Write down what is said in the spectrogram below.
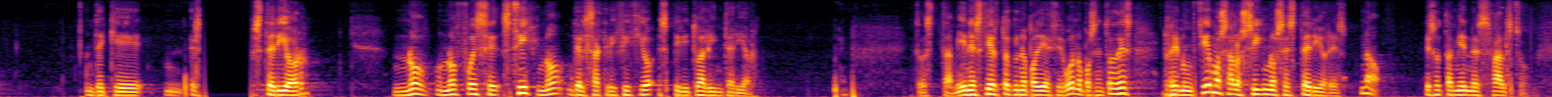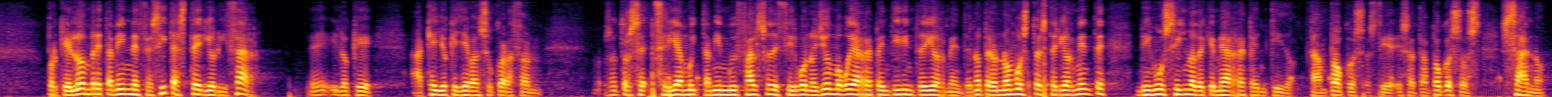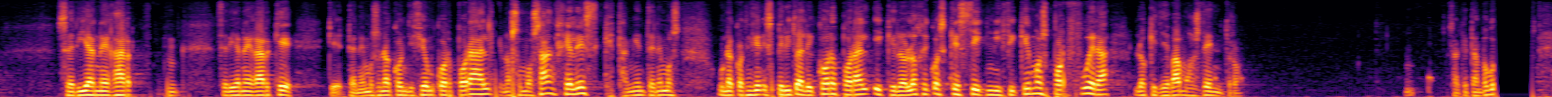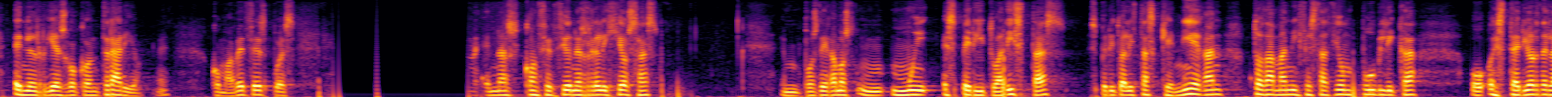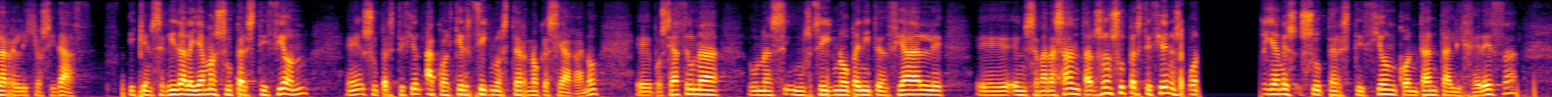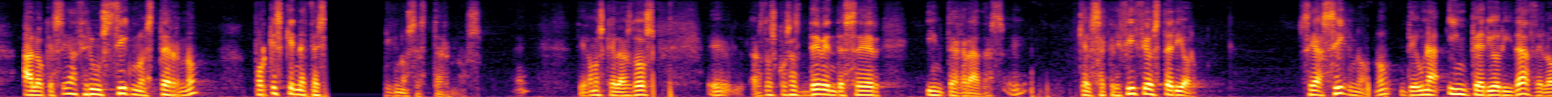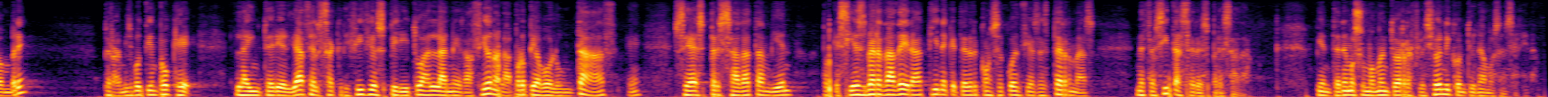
de que el exterior no, no fuese signo del sacrificio espiritual interior. Entonces, también es cierto que uno podría decir, bueno, pues entonces renunciemos a los signos exteriores. No, eso también es falso, porque el hombre también necesita exteriorizar ¿eh? y lo que, aquello que lleva en su corazón. Nosotros sería también muy falso decir, bueno, yo me voy a arrepentir interiormente, ¿no? pero no muestro exteriormente ningún signo de que me he arrepentido. Tampoco eso, tampoco eso es sano. Sería negar sería negar que, tenemos una condición corporal, que no somos ángeles, que también tenemos una condición espiritual y corporal y que lo lógico es que signifiquemos por fuera lo que llevamos dentro. O sea, que tampoco en el riesgo contrario, ¿eh? como a veces, pues, en unas concepciones religiosas, em, pues digamos, muy espiritualistas, espiritualistas que niegan toda manifestación pública o exterior de la religiosidad y que enseguida le llaman superstición, ¿eh? superstición a cualquier signo externo que se haga. ¿no? Eh, pues se hace una, un signo penitencial eh, en Semana Santa, no son supersticiones, no le llames superstición con tanta ligereza a lo que sea hacer un signo externo, porque es que necesita externos. Digamos que las dos, las dos cosas deben de ser integradas. Que el sacrificio exterior sea signo de una interioridad del hombre, pero al mismo tiempo que la interioridad, el sacrificio espiritual, la negación a la propia voluntad, ¿eh? sea expresada también, porque si es verdadera, tiene que tener consecuencias externas, necesita ser expresada. Bien, tenemos un momento de reflexión y continuamos enseguida.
